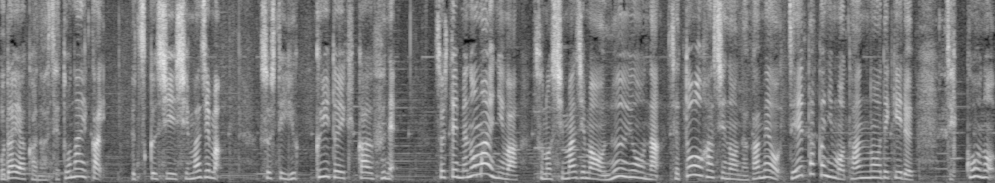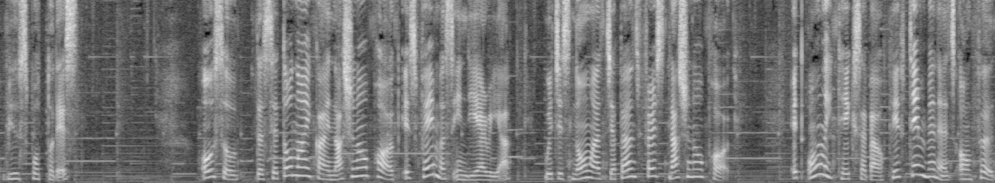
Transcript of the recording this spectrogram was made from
穏やかな瀬戸内海美しい島々そしてゆっくりと行き交う船そして目の前にはその島々を縫うような瀬戸大橋の眺めを贅沢にも堪能できる絶好のビュースポットです Also, the Seto Naikai National Park is famous in the area which is known as Japan's first national park. It only takes about 15 minutes on foot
